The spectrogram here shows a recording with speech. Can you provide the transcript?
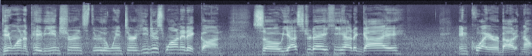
didn't want to pay the insurance through the winter. He just wanted it gone. So yesterday he had a guy inquire about it. Now,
